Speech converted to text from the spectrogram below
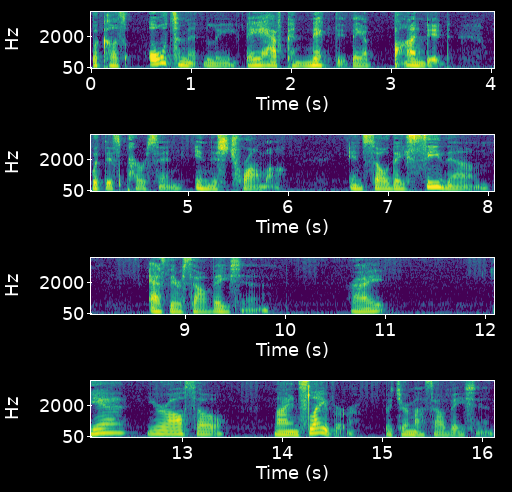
because ultimately they have connected, they have bonded with this person in this trauma. And so they see them as their salvation, right? Yeah, you're also my enslaver, but you're my salvation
